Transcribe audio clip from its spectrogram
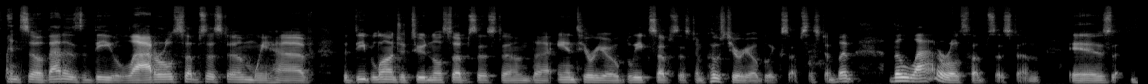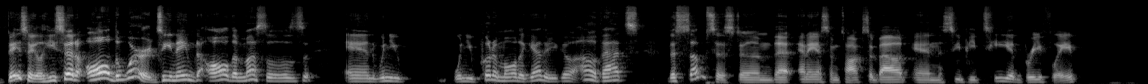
And so that is the lateral subsystem. We have the deep longitudinal subsystem, the anterior oblique subsystem, posterior oblique subsystem. But the lateral subsystem is basically, he said all the words, he named all the muscles. And when you when you put them all together, you go, oh, that's the subsystem that NASM talks about in the CPT briefly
